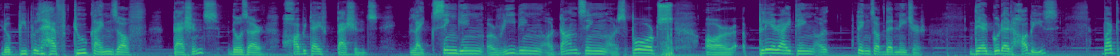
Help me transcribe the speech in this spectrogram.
You know people have two kinds of passions. Those are hobby type passions like singing or reading or dancing or sports or playwriting or things of that nature. They're good at hobbies but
